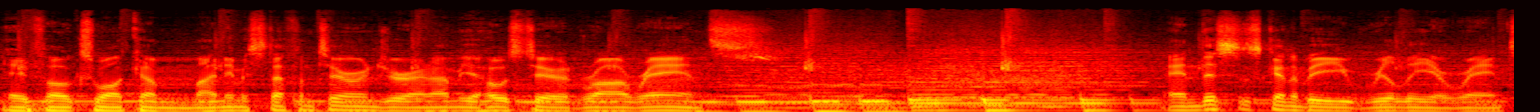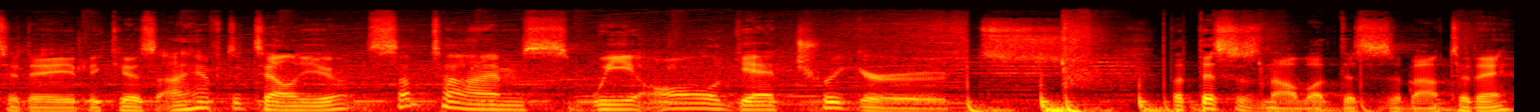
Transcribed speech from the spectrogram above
Hey, folks, welcome. My name is Stefan Thuringer, and I'm your host here at Raw Rants. And this is going to be really a rant today because I have to tell you, sometimes we all get triggered. But this is not what this is about today.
